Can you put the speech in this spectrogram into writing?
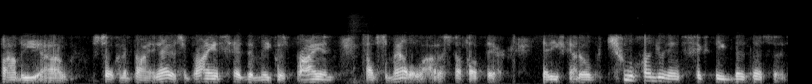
Bobby uh, was talking to Brian Edison. Brian said that because Brian helps him out a lot of stuff up there, that he's got over 260 businesses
